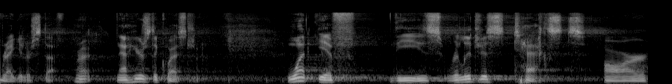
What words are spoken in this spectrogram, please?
regular stuff. Right. Now, here's the question What if these religious texts are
